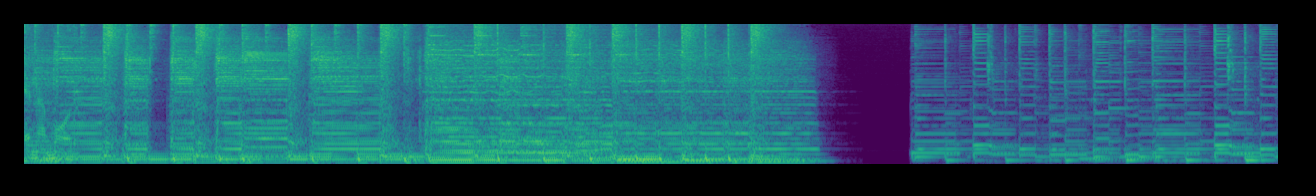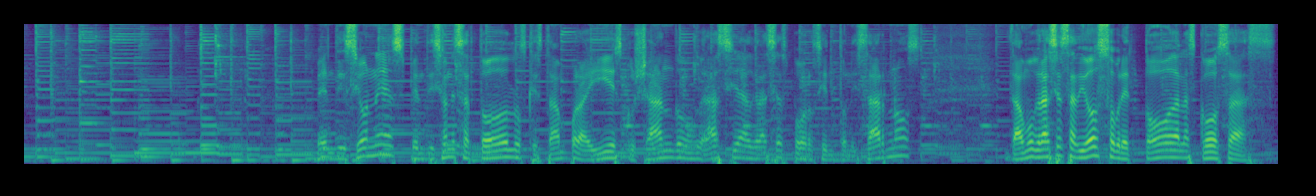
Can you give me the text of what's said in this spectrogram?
en amor. Bendiciones, bendiciones a todos los que están por ahí escuchando. Gracias, gracias por sintonizarnos. Damos gracias a Dios sobre todas las cosas,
